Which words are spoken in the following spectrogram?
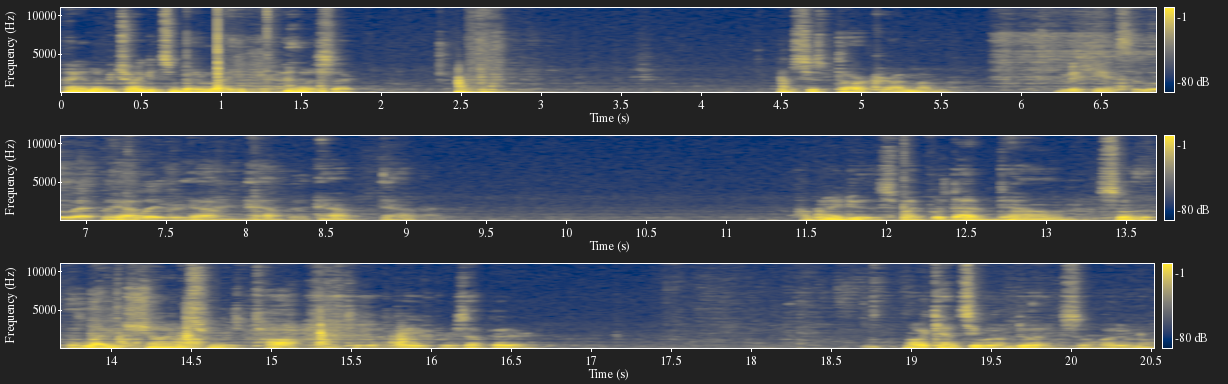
Hang on, let me try and get some better lighting here. Hang on a sec. It's just darker. I'm, I'm making a silhouette with yeah, the light right yeah, yeah, yeah, yeah. How can I do this? If I put that down so that the light shines from the top onto the paper, is that better? No, I can't see what I'm doing, so I don't know.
